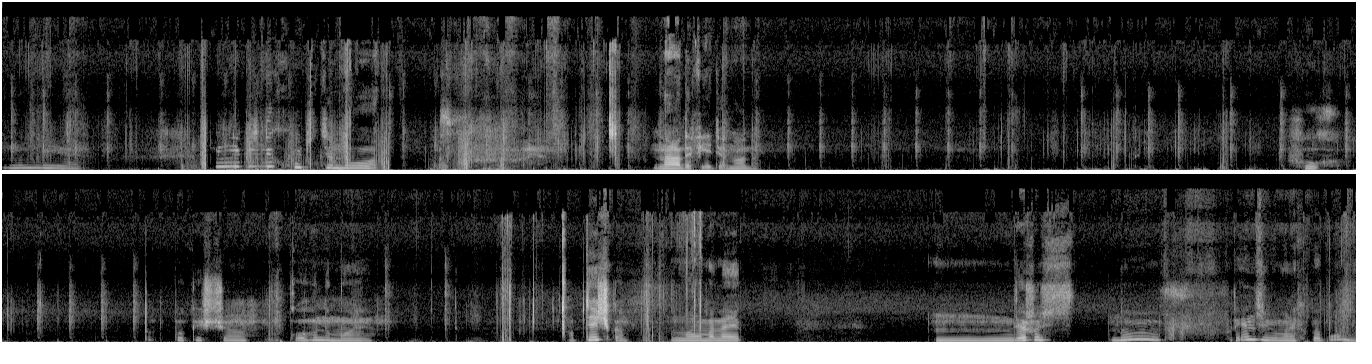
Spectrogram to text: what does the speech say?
Ну не. Мне пизды хочется, но... Надо, Федя, надо. Фух. Тут поки що нікого немає. Аптечка? Ну, у мене як. Я щось. Ну, в принципі, у мене хп повні.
